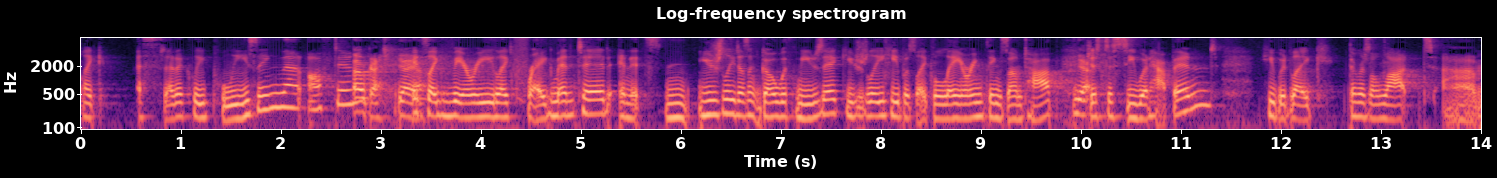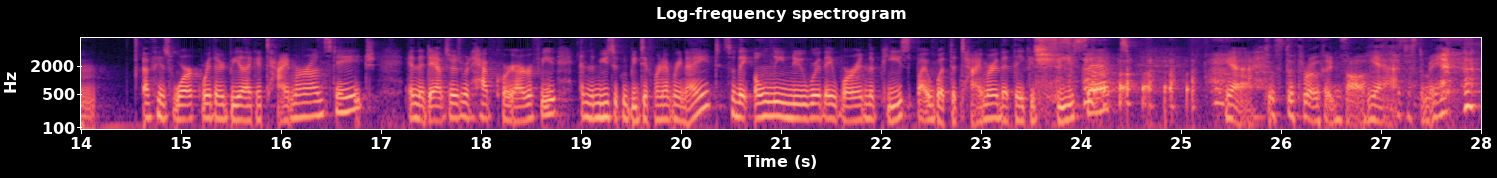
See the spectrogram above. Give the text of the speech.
like aesthetically pleasing that often. Okay, yeah, yeah. It's like very like fragmented and it's usually doesn't go with music. Usually he was like layering things on top Yeah. just to see what happened. He would like, there was a lot um, of his work where there'd be like a timer on stage and the dancers would have choreography and the music would be different every night. So they only knew where they were in the piece by what the timer that they could see set. Yeah. Just to throw things off. Yeah. Just to me.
